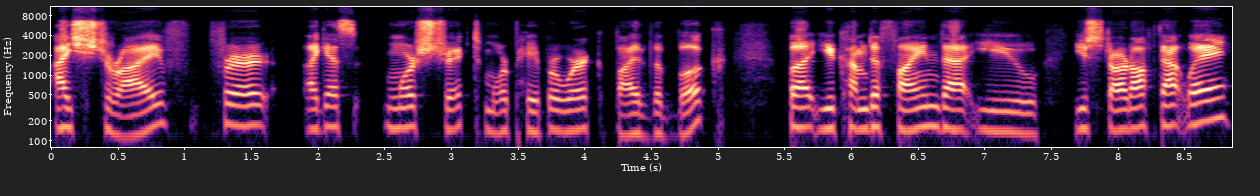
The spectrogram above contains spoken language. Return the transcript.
i strive for i guess more strict more paperwork by the book but you come to find that you you start off that way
